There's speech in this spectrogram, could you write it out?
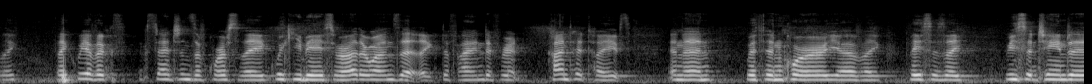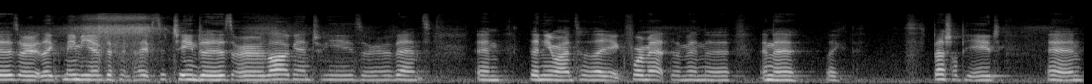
Like like we have ex- extensions, of course, like Wikibase or other ones that like define different content types, and then within core you have like places like recent changes or like maybe you have different types of changes or log entries or events, and then you want to like format them in the in the like special page, and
